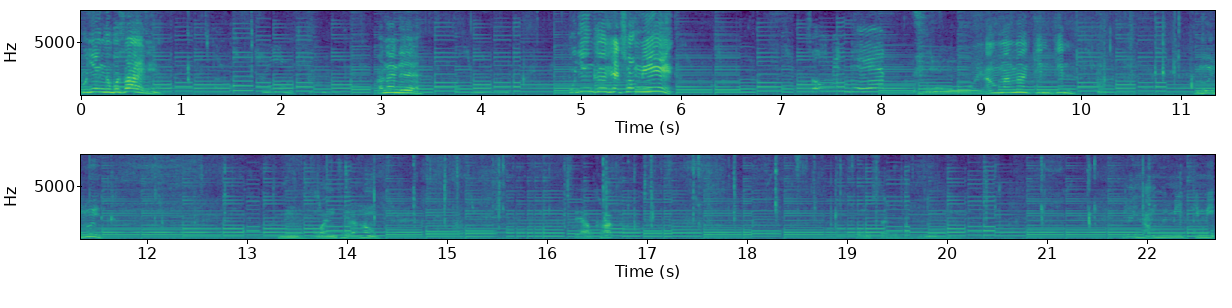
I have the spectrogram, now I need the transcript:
ผู้หญิงกับผู้ชายนี่นี่อันนั้นดิผู้หญิงคือเห็ดทรงนี้ทรงวินเทจโอ้ยเอามามากินกินลุยลุย นี่เอาไว้ยังสิละเฮาเสียบคักสงสัยนี่นี่หำมันมีกิมมิ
